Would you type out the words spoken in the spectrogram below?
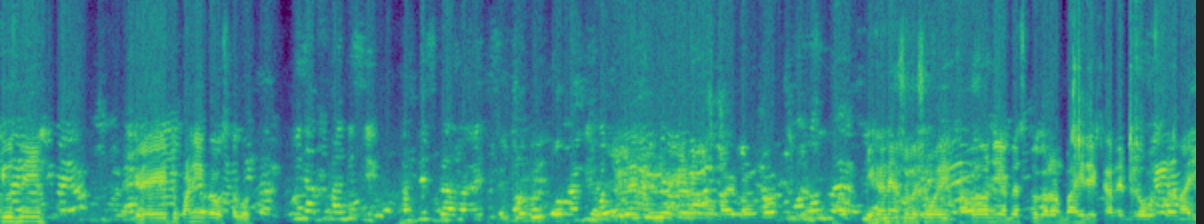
এক্সকিউজ মি এটা একটু পানির ব্যবস্থা কর। এখানে আসলে সবাই খাওয়া দাওয়া নিয়ে ব্যস্ত, কারণ বাইরে কারেন্টের অবস্থা নাই।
